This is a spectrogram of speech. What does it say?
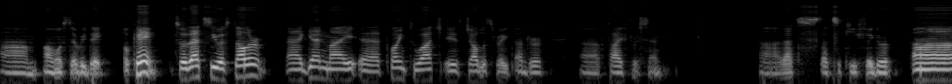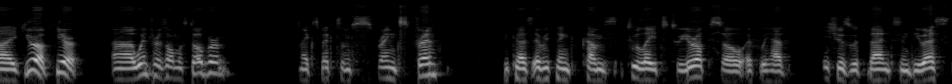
um, almost every day. Okay, so that's US dollar. Uh, again, my uh, point to watch is jobless rate under uh, five percent. Uh, that's that's a key figure. Uh, Europe here, winter is almost over. I expect some spring strength because everything comes too late to Europe. So if we have issues with banks in the US,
